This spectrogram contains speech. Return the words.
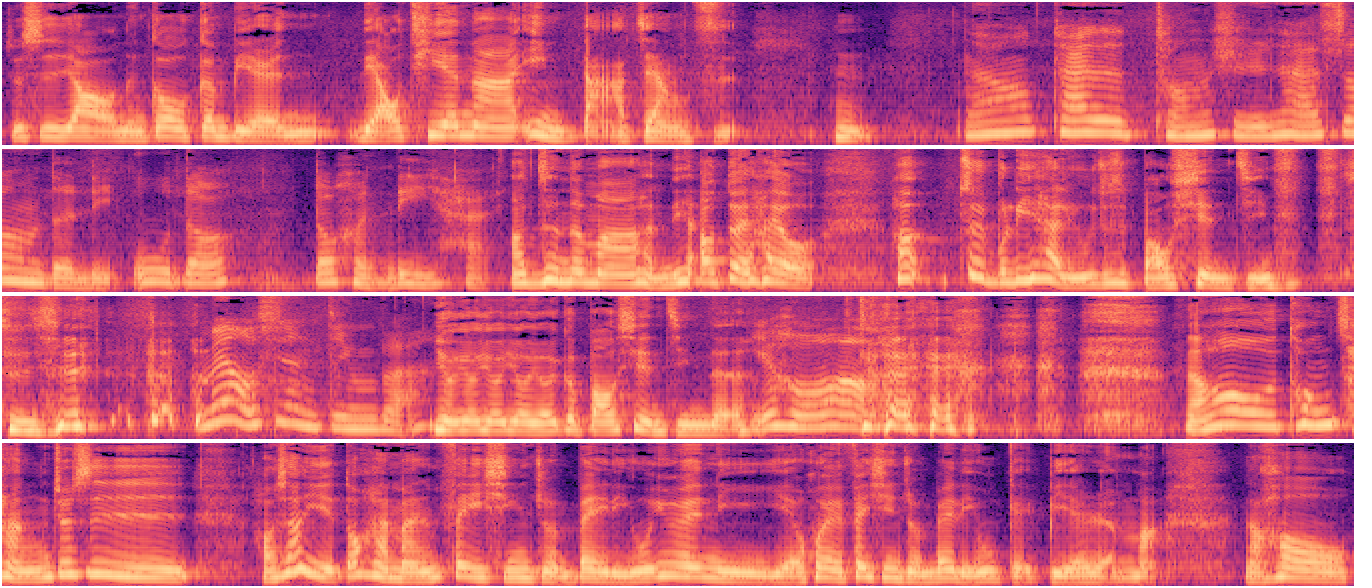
就是要能够跟别人聊天啊、应答这样子。嗯，然后他的同时他送的礼物都都很厉害啊，真的吗？很厉害哦，对，还有他最不厉害的礼物就是包现金，是不是？没有现金吧？有有有有有一个包现金的，有哦。对。然后通常就是好像也都还蛮费心准备礼物，因为你也会费心准备礼物给别人嘛。然后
